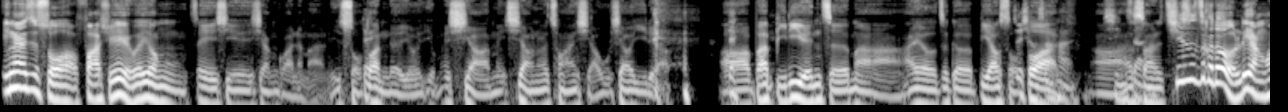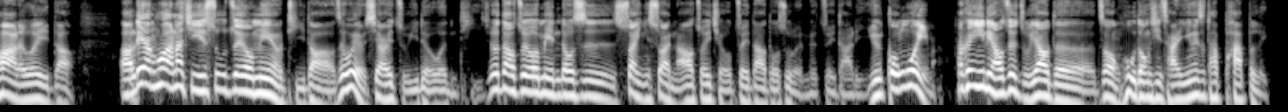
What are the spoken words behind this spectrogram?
应该是说法学也会用这一些相关的嘛？你手段的有有没有效？没效，那从小无效医疗 啊，把比例原则嘛，还有这个必要手段啊，算了，其实这个都有量化的味道。啊，量化那其实书最后面有提到，这会有效益主义的问题，就到最后面都是算一算，然后追求最大多数人的最大利益。因为工位嘛，它跟医疗最主要的这种互动性差异，因为是它 public，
